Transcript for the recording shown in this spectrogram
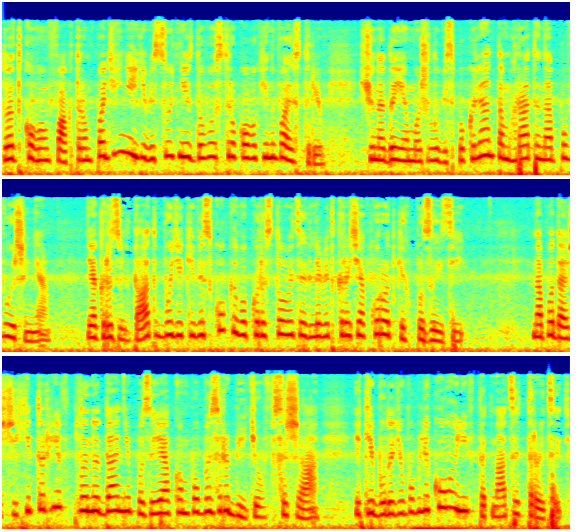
Додатковим фактором падіння є відсутність довгострокових інвесторів, що не дає можливість спекулянтам грати на повишення. Як результат, будь-які відскоки використовуються для відкриття коротких позицій. На подальший хід торгів вплинуть дані по заявкам по безробіттю в США, які будуть опубліковані в 15.30.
